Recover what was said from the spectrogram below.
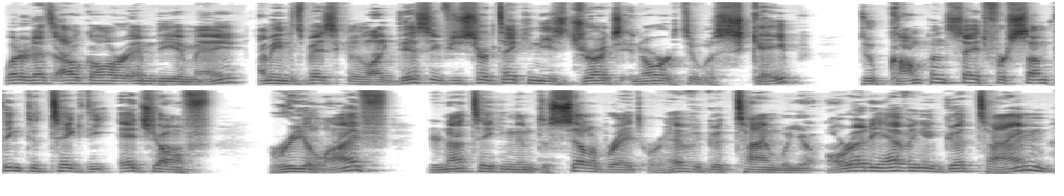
whether that's alcohol or MDMA. I mean, it's basically like this. If you start taking these drugs in order to escape, to compensate for something, to take the edge off real life, you're not taking them to celebrate or have a good time when you're already having a good time.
